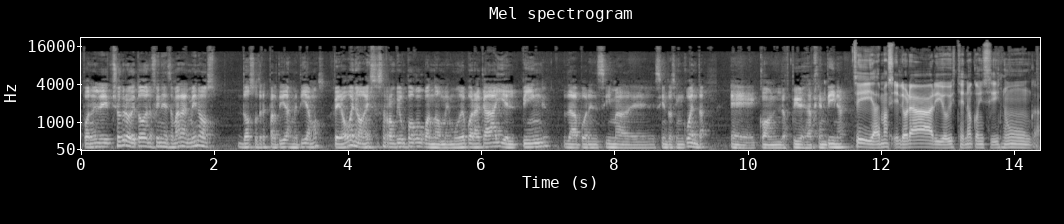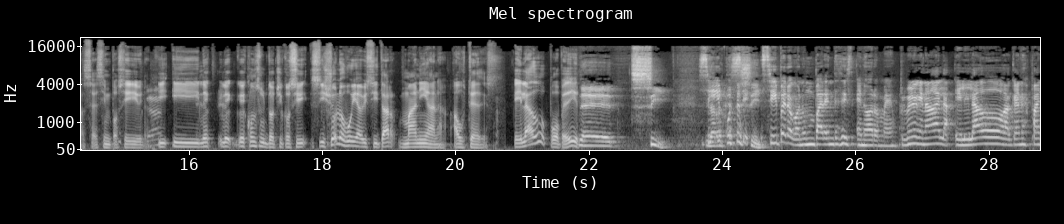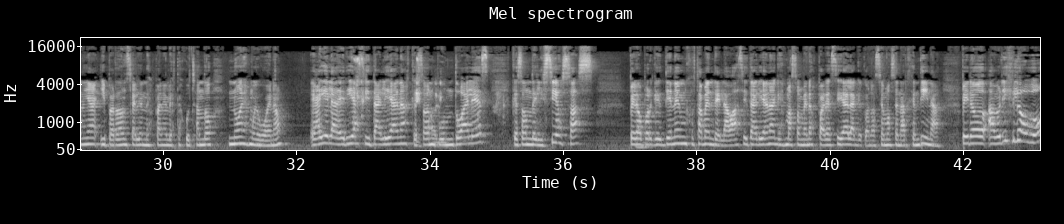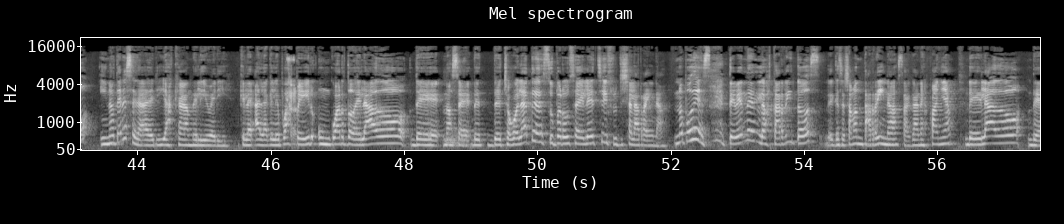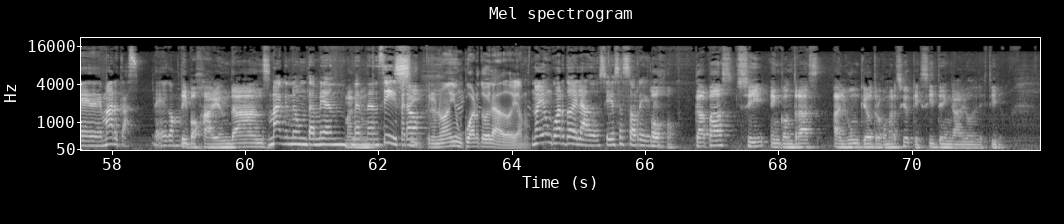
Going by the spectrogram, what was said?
Yo creo que todos los fines de semana al menos dos o tres partidas metíamos. Pero bueno, eso se rompió un poco cuando me mudé por acá y el ping da por encima de 150 eh, con los pibes de Argentina. Sí, además el horario, viste, no coincidís nunca, o sea, es imposible. Y, y le- le- les consulto, chicos, si, si yo los voy a visitar mañana a ustedes, ¿helado puedo pedir? Eh, sí. La respuesta es sí. Sí, pero con un paréntesis enorme. Primero que nada, la- el helado acá en España, y perdón si alguien de España lo está escuchando, no es muy bueno. Hay heladerías italianas que son puntuales, que son deliciosas, pero porque tienen justamente la base italiana que es más o menos parecida a la que conocemos en Argentina. Pero abrís Globo y no tenés heladerías que hagan delivery, que le- a la que le puedas pedir un cuarto de helado de, no sé, de, de chocolate, de súper dulce de leche y frutilla a la reina. No podés. Te venden los tarritos, de que se llaman tarrinas acá en España, de helado de, de marcas. De, como- Tipo Hagen Dance. Magnum también Magnum. venden, sí, pero Sí. Pero no hay un cuarto de helado, digamos. no hay un cuarto de helado, sí, eso es horrible. Ojo, capaz si encontrás algún que otro comercio que sí tenga algo del estilo.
